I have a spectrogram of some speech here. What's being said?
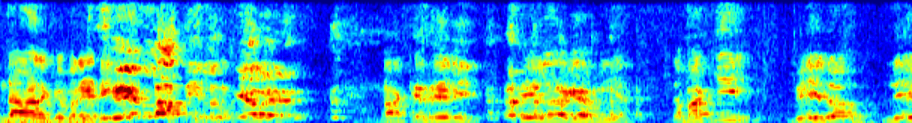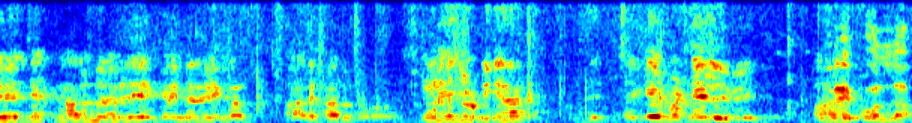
ਨਾਲ ਕੇ ਬਰੇਡੀ ਸੇਰ ਲਾਤੀ ਲੋਕੇ ਵਾਲੇ। ਬਾਕੀ ਸੇਲੀ ਸੇਲ ਲਾ ਗਿਆ ਮੀਆਂ ਤੇ ਬਾਕੀ ਵੇਖ ਲਓ ਲੈਵੇ ਚੈੱਕ ਕਰਾ ਲਓ ਮੇਰੇ ਵੀਰੇ ਇੱਕ ਵਾਰੀ ਫਿਰ ਵੇਖ ਲਓ ਆ ਦਿਖਾ ਦਿਓ। ਸੋਹਣੀਆਂ ਝੋਟੀਆਂ ਤੇ ਚੰਗੇ ਵੱਡੇ ਲੈਵੇ। ਪੂਰੇ ਫੁੱਲ ਆ।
